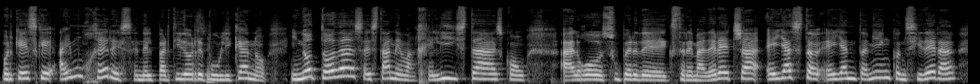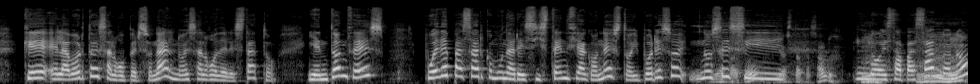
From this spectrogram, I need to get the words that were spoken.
porque es que hay mujeres en el Partido Republicano y no todas están evangelistas con algo súper de extrema derecha. Ellas, ellas también consideran que el aborto es algo personal, no es algo del Estado. Y entonces puede pasar como una resistencia con esto y por eso no sé si pasando. lo está pasando, ¿no?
